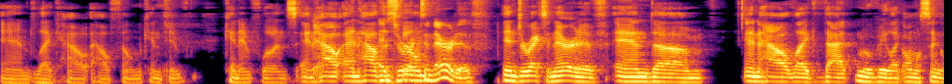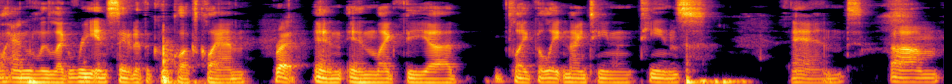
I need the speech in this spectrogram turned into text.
and like how how film can inf- can influence and how and how and this direct film a narrative. in direct to narrative and um and how like that movie like almost single handedly like reinstated the Ku Klux Klan Right. in in like the uh like the late nineteen teens and um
